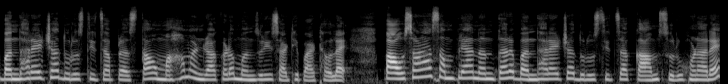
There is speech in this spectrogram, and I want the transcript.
बंधाऱ्याच्या दुरुस्तीचा प्रस्ताव महामंडळाकडे मंजुरीसाठी पाठवलाय. पावसाळा संपल्यानंतर बंधाऱ्याच्या दुरुस्तीचं काम सुरू होणार आहे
